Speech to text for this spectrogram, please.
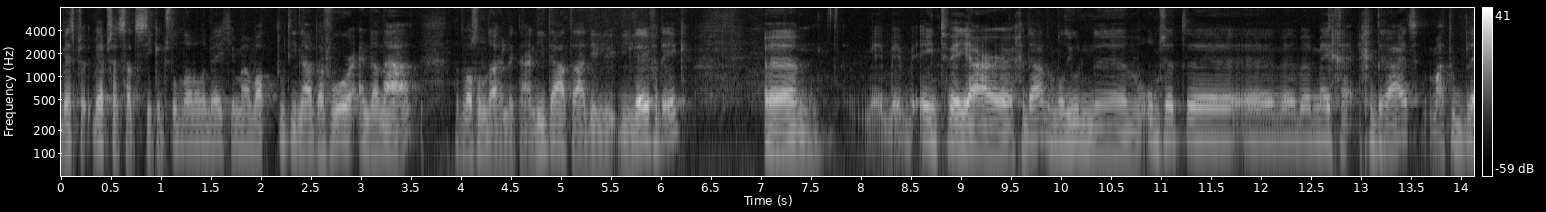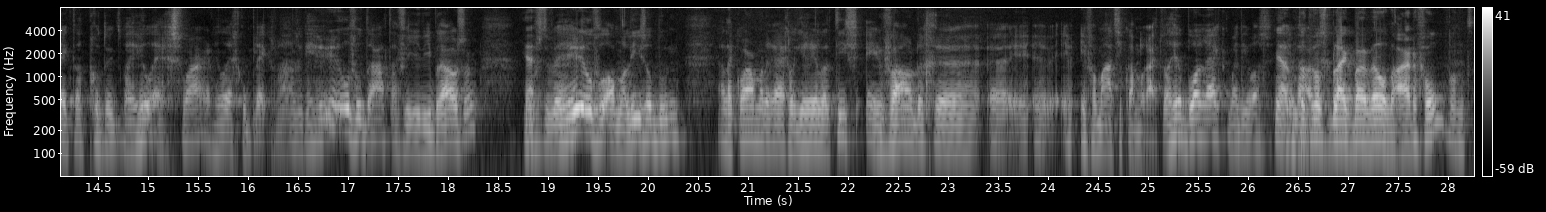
website- website-statistieken bestonden al een beetje, maar wat doet hij nou daarvoor en daarna? Dat was onduidelijk. Nou, die data die, die leverde ik. Ehm 1, 2 jaar gedaan, een miljoen eh, omzet eh, eh, we hebben mee ge- gedraaid. Maar toen bleek dat product wel heel erg zwaar en heel erg complex. We hadden natuurlijk heel veel data via die browser. Ja. Moesten we heel veel analyse op doen. En dan kwamen er eigenlijk relatief eenvoudige eh, eh, informatie kwam eruit. Wel heel belangrijk, maar die was Ja, dat was blijkbaar wel waardevol, want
